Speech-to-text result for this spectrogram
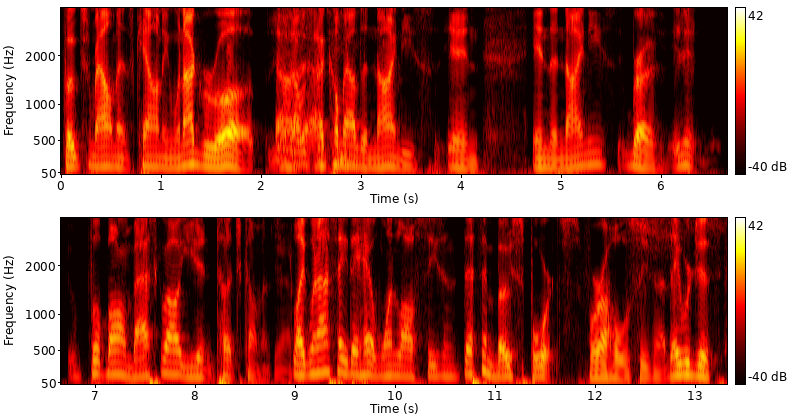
folks from Alamance County. When I grew up, yeah, uh, I come out of the '90s. In in the '90s, bro, it didn't. Football and basketball, you didn't touch Cummings. Yeah. Like when I say they had one loss seasons, that's in both sports for a whole season. They were just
